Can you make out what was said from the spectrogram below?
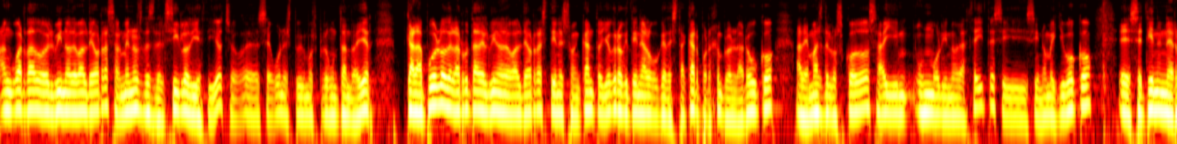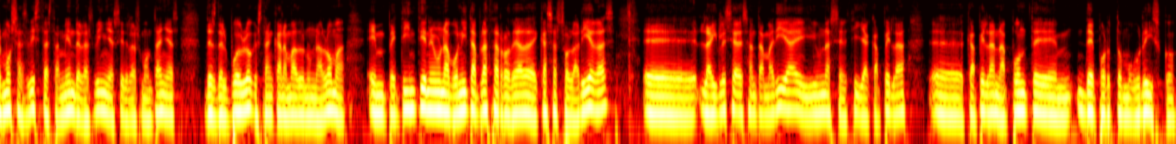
han guardado el vino de Valdeorras al menos desde el siglo XVIII, eh, según estuvimos preguntando ayer. Cada pueblo de la ruta del vino de Valdeorras tiene su encanto. Yo creo que tiene algo que destacar. Por ejemplo, en Larouco, además de los codos, hay un molino de aceite, si, si no me equivoco. Eh, se tienen hermosas vistas también de las viñas y de las montañas desde el pueblo, que está encanamado en una loma. En Petín tienen una bonita plaza rodeada de casas solariegas. la la iglesia de Santa María y una sencilla capela, eh, capela Naponte de Portomurisco.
